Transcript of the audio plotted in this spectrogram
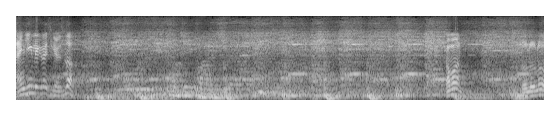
ह्याङ्गिङ लेखेर हेर्नुहोस् ल। कमन लो लो लो।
